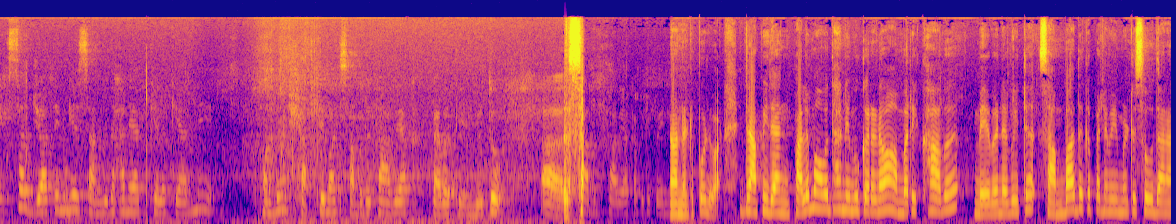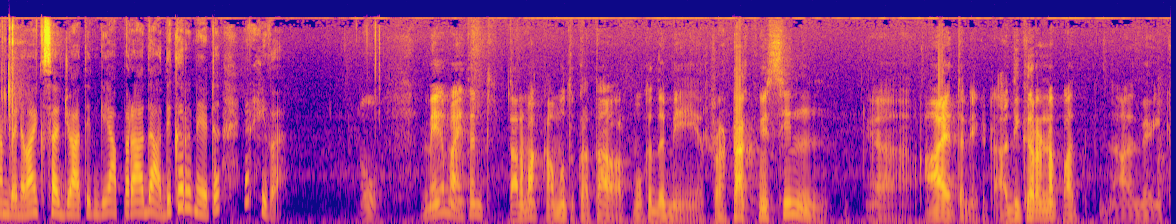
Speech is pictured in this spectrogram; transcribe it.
එක්සත් ජාතීන්ගේ සංවිධානයක් කියලා කියන්නේ හොඳ ශක්තිමත් සබඳතාවයක් පැවතිය යුතු සබඳතාවයක් අපිට පෙන්වන්නට පුළුවන්. ඉතින් අපි දැන් පළමු අවධානය යොමු කරනවා ඇමරිකාව මේ වන විට සම්බාධක පැනවීමට සූදානම් වෙනවා එක්සත් ජාතීන්ගේ අපරාධ අධිකරණයට එරෙහිව. ඔව්. මේක මම හිතන්නේ තරමක් අමුතු කතාවක්. මොකද මේ රටක් විසින් ආයතනයකට අධිකරණ එක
